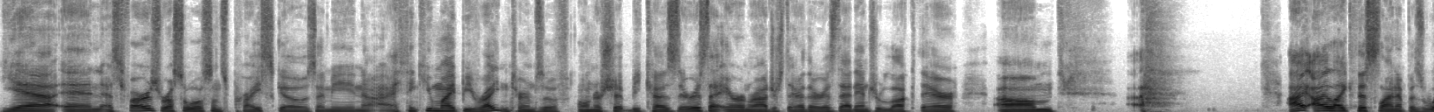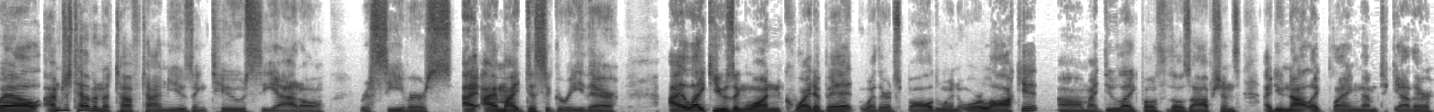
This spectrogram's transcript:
Yeah, and as far as Russell Wilson's price goes, I mean, I think you might be right in terms of ownership because there is that Aaron Rodgers there, there is that Andrew Luck there. Um, I I like this lineup as well. I'm just having a tough time using two Seattle receivers. I I might disagree there. I like using one quite a bit, whether it's Baldwin or Lockett. Um, I do like both of those options. I do not like playing them together.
